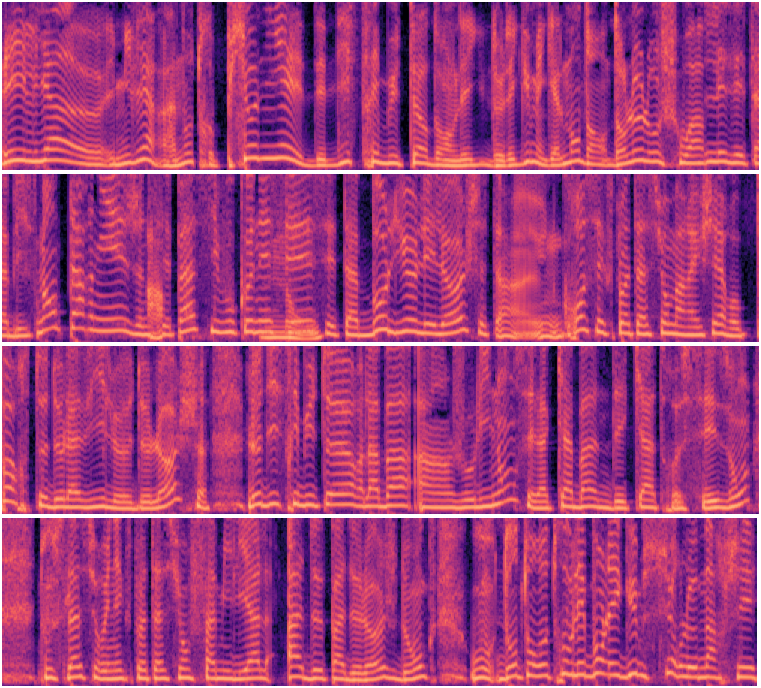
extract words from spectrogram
Et il y a, euh, Emilia, un autre pionnier des distributeurs dans les- de légumes également dans, dans le Lochois. Les établissements Tarnier, je ne Ah. sais pas si vous connaissez, c'est à Beaulieu-les-Loches, c'est un- une grosse exploitation maraîchère aux portes de la ville de Loches. Le distributeur là-bas a un joli nom, c'est la cabane des quatre saisons. Tout cela sur une exploitation familiale à deux pas de Loches, donc où- dont on retrouve les bons légumes sur le marché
